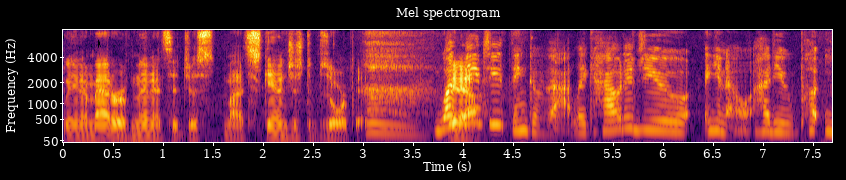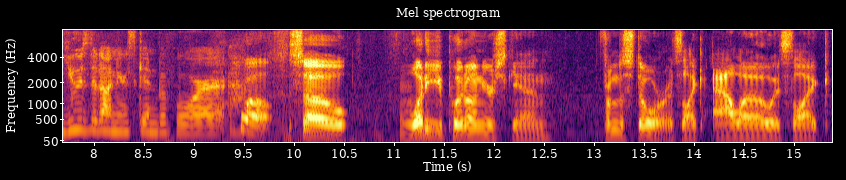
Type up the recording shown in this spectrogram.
in a matter of minutes, it just my skin just absorbed it. what yeah. made you think of that? Like, how did you, you know, had you put used it on your skin before? Well, so what do you put on your skin from the store? It's like aloe. It's like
